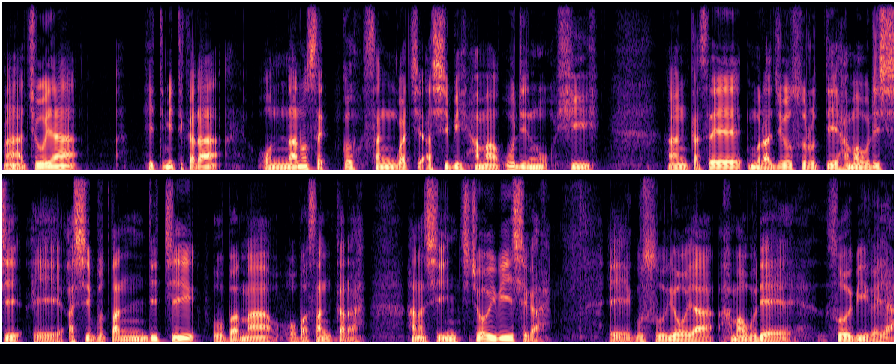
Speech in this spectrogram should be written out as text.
まあ昼夜ひってみてから女の節句。3月足日浜売りの日アンカセ村中するって浜売市、えー、足ぶたんりちうばまおばさんから話んちちょいびいしが、えー、ぐすうようや浜売れそういびがや。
